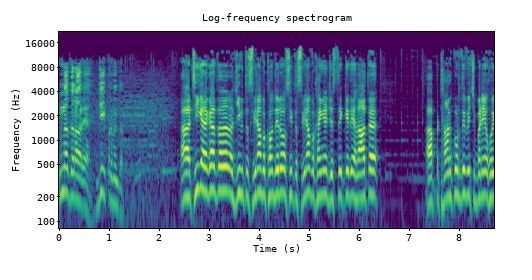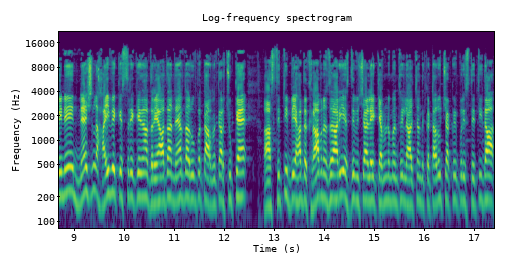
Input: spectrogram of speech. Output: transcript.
ਨਜ਼ਰ ਆ ਰਿਹਾ ਹੈ। ਜੀ, ਪਰਮਿੰਦਰ। ਠੀਕ ਹੈ, ਲਗਾਤਾਰ ਰਾਜੀਵ ਤਸਵੀਰਾਂ ਵਿਖਾਉਂਦੇ ਰਹੋ। ਅਸੀਂ ਤਸਵੀਰਾਂ ਵਿਖਾਈਆਂ ਜਿਸ ਤਰੀਕੇ ਦੇ ਹਾਲਾਤ ਪਠਾਨਕੋਟ ਦੇ ਵਿੱਚ ਬਣੇ ਹੋਏ ਨੇ। ਨੈਸ਼ਨਲ ਹਾਈਵੇ ਕਿਸ ਤਰੀਕੇ ਨਾਲ ਦਰਿਆ ਦਾ, ਨਹਿਰ ਦਾ ਰੂਪ ਧਾਰਨ ਕਰ ਚੁੱਕਾ ਹੈ। ਸਥਿਤੀ ਬੇਹੱਦ ਖਰਾਬ ਨਜ਼ਰ ਆ ਰਹੀ ਹੈ। ਇਸ ਦੇ ਵਿਚਾਲੇ ਕੈਬਨਿਟ ਮੰਤਰੀ ਲਾਲਚੰਦ ਕਟਾਰੂ ਚੱਕ ਵੀ ਪੂਰੀ ਸਥਿਤੀ ਦਾ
